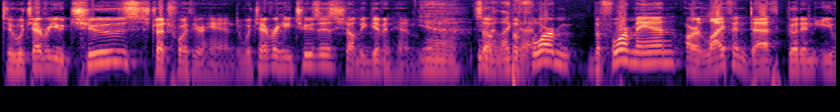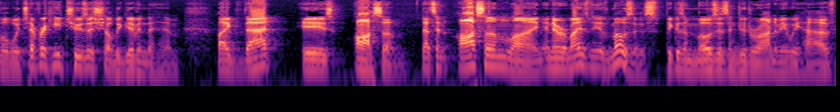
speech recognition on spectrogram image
To whichever you choose, stretch forth your hand. Whichever he chooses shall be given him. yeah. Ooh, So I like that. before before man are life and death, good and evil, whichever he chooses shall be given to him. Like that is awesome. That's an awesome line, and it reminds me of Moses because in Moses and Deuteronomy we have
